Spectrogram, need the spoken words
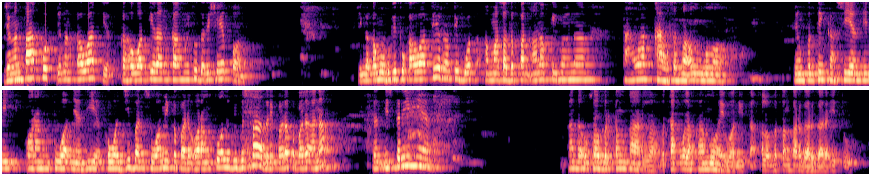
Jangan takut, jangan khawatir. Kekhawatiran kamu itu dari setan. Sehingga kamu begitu khawatir nanti buat masa depan anak gimana? Tawakal sama Allah. Yang penting kasihan ini orang tuanya dia. Kewajiban suami kepada orang tua lebih besar daripada kepada anak dan istrinya. Kan nggak usah bertengkar lah. Bertakwalah kamu hai wanita. Kalau bertengkar gara-gara itu,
